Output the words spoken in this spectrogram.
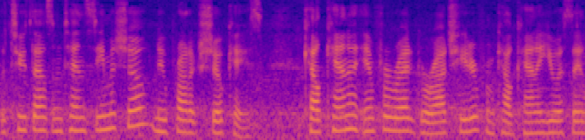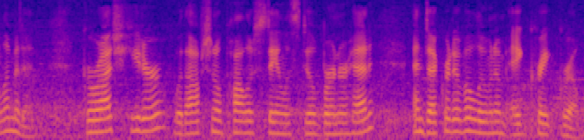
The 2010 SEMA Show New Product Showcase. Calcana Infrared Garage Heater from Calcana USA Limited. Garage heater with optional polished stainless steel burner head and decorative aluminum egg crate grill.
